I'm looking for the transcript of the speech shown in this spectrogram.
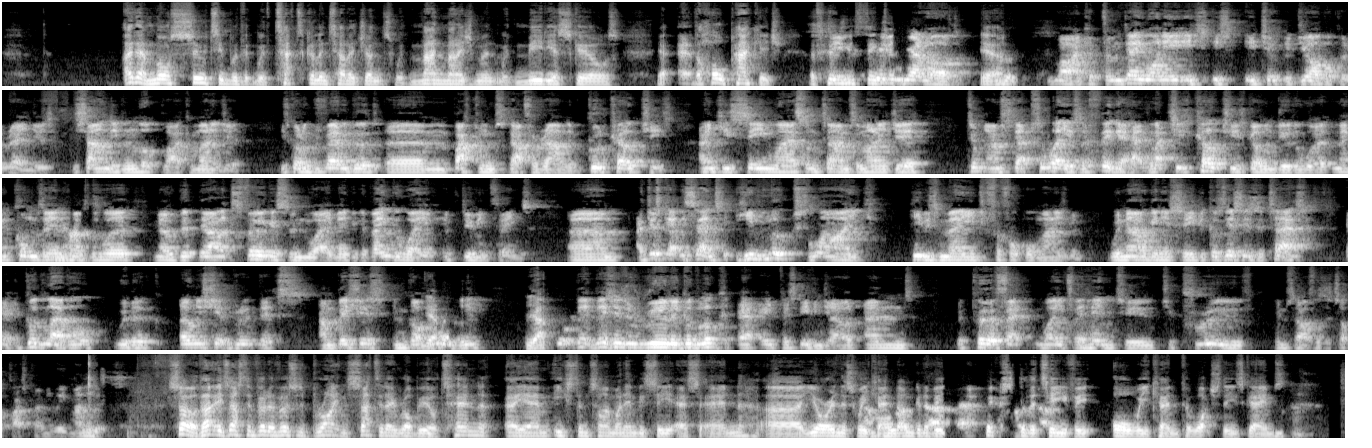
I don't know, more suited with with tactical intelligence, with man management, with media skills, yeah, the whole package of who Steve, you think. Steven Gerrard, yeah, like from day one, he, he, he, took the job up at Rangers. He sounded and looked like a manager. He's got a very good um, backroom staff around him, good coaches. I think he's seen where sometimes the manager sometimes steps away as a figurehead, lets his coaches go and do the work, and then comes in, has the word, you know, the, the Alex Ferguson way, maybe the Wenger way of, of doing things. Um, I just get the sense he looks like he was made for football management. We're now going to see, because this is a test, at a good level with an ownership group that's ambitious and got yep. money. Yeah, this is a really good look at it for Steven Gerrard and the perfect way for him to to prove himself as a top class Premier League manager. So that is Aston Villa versus Brighton Saturday, Robbie, or 10 a.m. Eastern time on NBC SN. Uh, you're in this weekend. I'm going to be fixed to the TV all weekend to watch these games. Mm-hmm.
